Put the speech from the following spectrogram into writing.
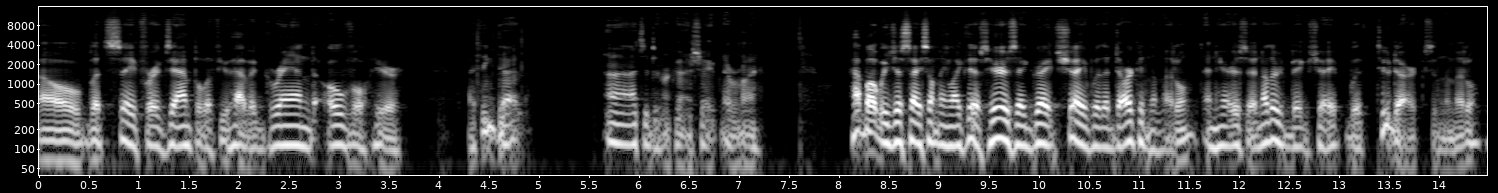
oh, let's say for example, if you have a grand oval here, I think that uh, that's a different kind of shape. Never mind. How about we just say something like this? Here's a great shape with a dark in the middle, and here's another big shape with two darks in the middle.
